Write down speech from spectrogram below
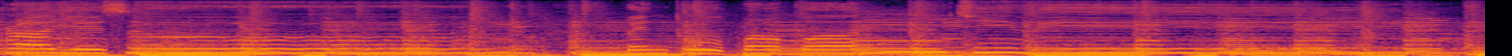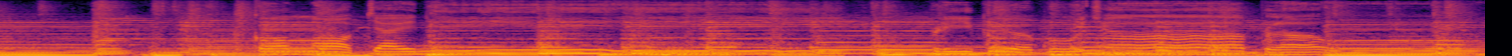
พระเยซู เป็นผู้ปลอบขวัญชีวิต ก็มอบใจนี้ บูชาพระองค์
